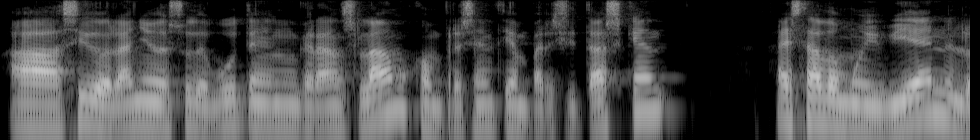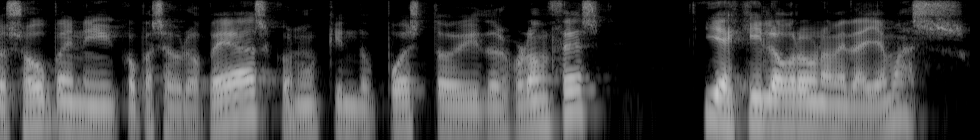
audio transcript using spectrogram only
Ha sido el año de su debut en Grand Slam, con presencia en París y Tashkent. Ha estado muy bien en los Open y Copas Europeas, con un quinto puesto y dos bronces, y aquí logró una medalla más,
